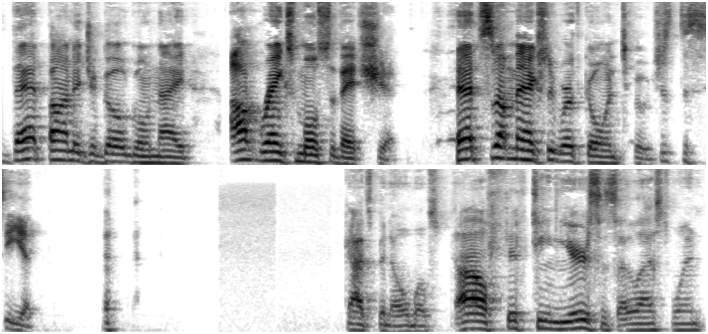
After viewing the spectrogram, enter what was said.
that bondage a go go night outranks most of that shit. That's something actually worth going to just to see it. God, it's been almost oh 15 years since I last went.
